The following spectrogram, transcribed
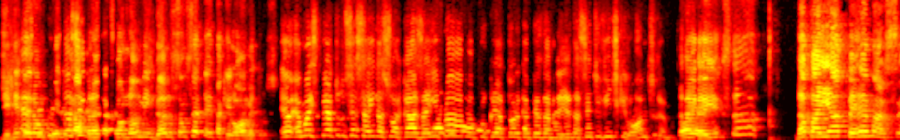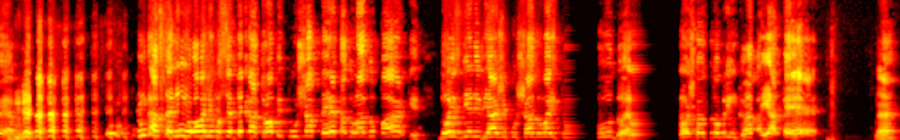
De Ribeirão é, Preto para você... Franca, se eu não me engano, são 70 quilômetros. É, é, mais perto do você sair da sua casa aí para o Criatório Campeões da Merenda, dá 120 quilômetros, Ramo. É, aí está. Dá para ir a pé, Marcelo. não gasta nem óleo, você pega a tropa e puxa a pé, tá do lado do parque. Dois dias de viagem puxado vai tudo. É Lógico que eu estou brincando, aí a pé, né?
